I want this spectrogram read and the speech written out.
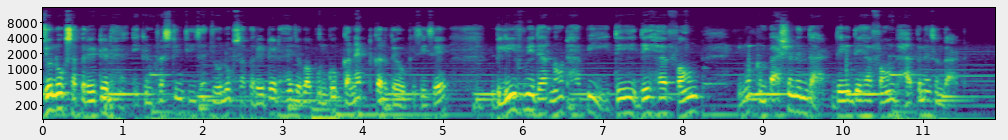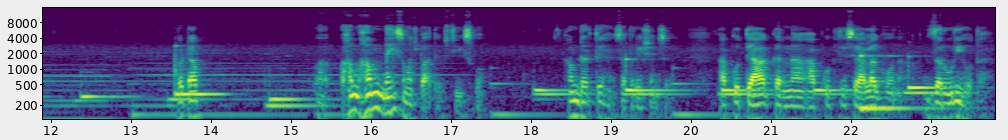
जो लोग सेपरेटेड हैं, एक इंटरेस्टिंग चीज़ है, जो लोग सेपरेटेड हैं, जब आप उनको कनेक्ट करते हो किसी से believe me they are not happy they they have found you know compassion in that they they have found happiness in that but आप, हम हम नहीं समझ पाते उस चीज़ को। हम डरते हैं सेपरेशन से। आपको त्याग करना, आपको किसी से अलग होना ज़रूरी होता है।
